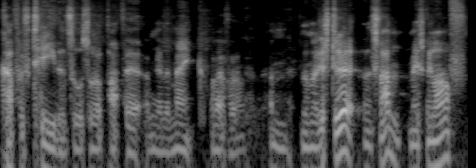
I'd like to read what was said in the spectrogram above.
a cup of tea that's also a puppet. I'm going to make whatever. And then I just do it. and It's fun. makes me laugh.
